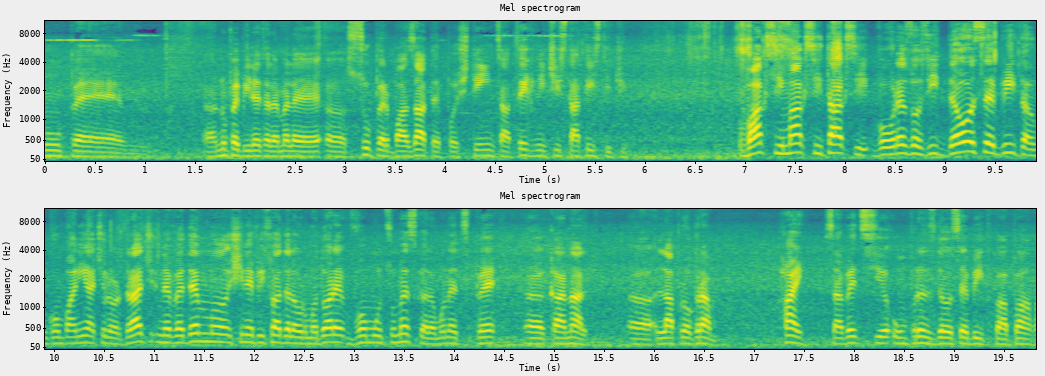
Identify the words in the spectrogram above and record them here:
nu pe Uh, nu pe biletele mele uh, super bazate pe știința tehnicii statisticii. Vaxi, Maxi, Taxi, vă urez o zi deosebită în compania celor dragi. Ne vedem uh, și în episoadele următoare. Vă mulțumesc că rămâneți pe canal, la program. Hai, să aveți un prânz deosebit. Pa, pa!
